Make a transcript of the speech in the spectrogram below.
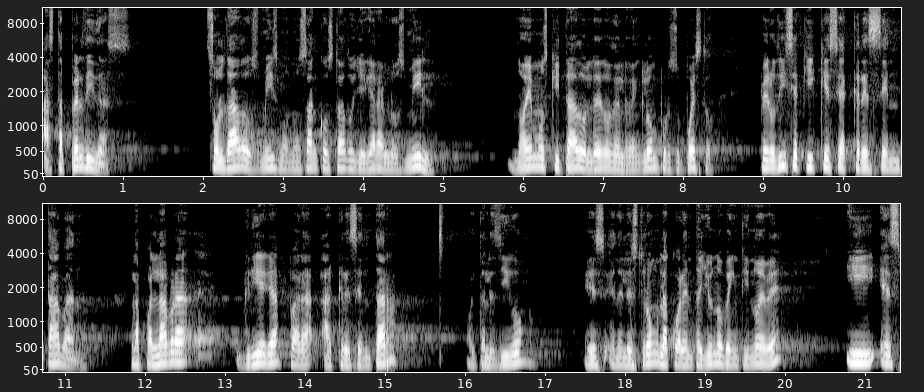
hasta pérdidas. Soldados mismos nos han costado llegar a los mil. No hemos quitado el dedo del renglón, por supuesto, pero dice aquí que se acrecentaban. La palabra eh, griega para acrecentar, ahorita les digo, es en el Strong la 4129 y es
